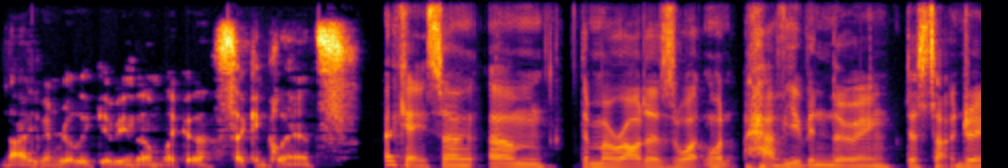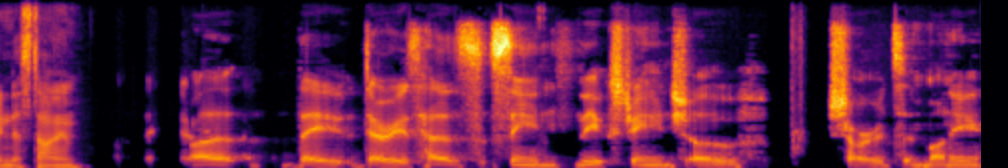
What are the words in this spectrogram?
not even really giving them like a second glance. Okay, so um, the Marauders, what what have you been doing this time during this time? Uh, they Darius has seen the exchange of shards and money,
